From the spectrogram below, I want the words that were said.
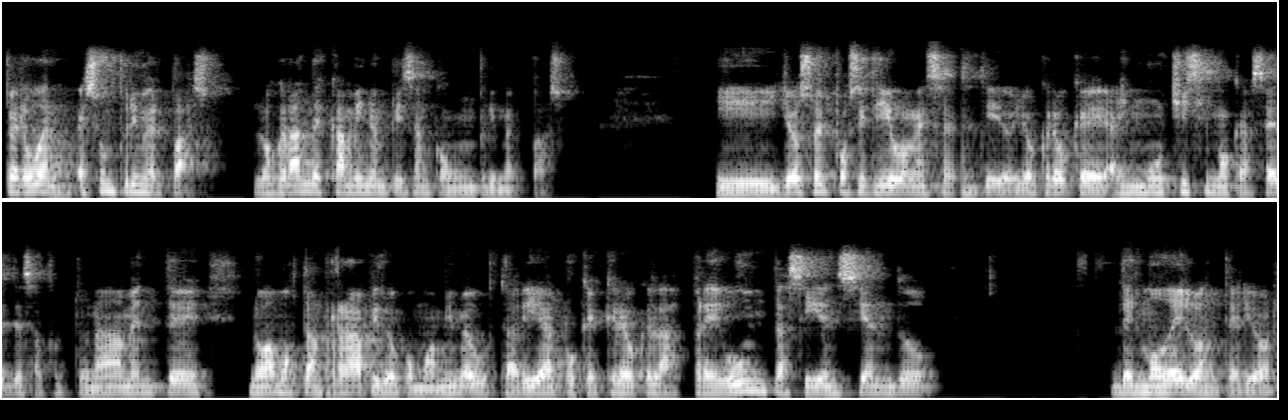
pero bueno, es un primer paso. Los grandes caminos empiezan con un primer paso. Y yo soy positivo en ese sentido. Yo creo que hay muchísimo que hacer. Desafortunadamente no vamos tan rápido como a mí me gustaría porque creo que las preguntas siguen siendo del modelo anterior.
